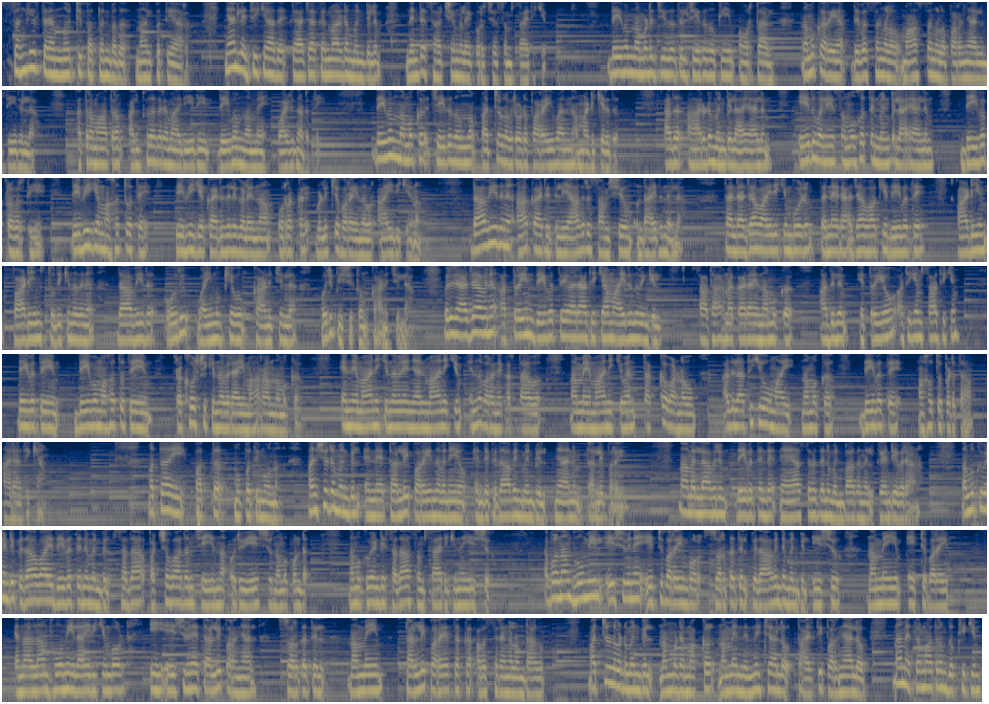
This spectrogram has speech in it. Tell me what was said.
സങ്കീർത്തനം നൂറ്റി പത്തൊൻപത് നാൽപ്പത്തിയാറ്. ഞാൻ ലജ്ജിക്കാതെ രാജാക്കന്മാരുടെ മുൻപിലും നിന്റെ സാക്ഷ്യങ്ങളെക്കുറിച്ച് സംസാരിക്കും. ദൈവം നമ്മുടെ ജീവിതത്തിൽ ചെയ്തതൊക്കെയും ഓർത്താൽ നമുക്കറിയാം ദിവസങ്ങളോ മാസങ്ങളോ പറഞ്ഞാലും തീരില്ല. അത്രമാത്രം അത്ഭുതകരമായ രീതിയിൽ ദൈവം നമ്മെ വഴി നടത്തി. ദൈവം നമുക്ക് ചെയ്തതൊന്നും മറ്റുള്ളവരോട് പറയുവാൻ നാം മടിക്കരുത്. അത് ആരുടെ മുൻപിലായാലും ഏതു വലിയ സമൂഹത്തിന് മുൻപിലായാലും ദൈവപ്രവൃത്തിയെ ദൈവിക മഹത്വത്തെ ദൈവിക കരുതലുകളെ നാം ഉറക്കെ വിളിച്ചു പറയുന്നവർ ആയിരിക്കണം. ദാവീദിന് ആ കാര്യത്തിൽ യാതൊരു സംശയവും ഉണ്ടായിരുന്നില്ല. താൻ രാജാവായിരിക്കുമ്പോഴും തന്നെ രാജാവാക്കിയ ദൈവത്തെ ആടിയും പാടിയും സ്തുതിക്കുന്നതിന് ദാവീദ് ഒരു വൈമുഖ്യവും കാണിച്ചില്ല ഒരു പിശുക്കും കാണിച്ചില്ല. ഒരു രാജാവിന് അത്രയും ദൈവത്തെ ആരാധിക്കാമായിരുന്നുവെങ്കിൽ സാധാരണക്കാരായ നമുക്ക് അതിലും എത്രയോ അധികം സാധിക്കും. ദൈവത്തെയും ദൈവമഹത്വത്തെയും പ്രഘോഷിക്കുന്നവരായി മാറാം നമുക്ക്. എന്നെ മാനിക്കുന്നവനെ ഞാൻ മാനിക്കും എന്ന് പറഞ്ഞ കർത്താവ് നമ്മെ മാനിക്കുവാൻ തക്കവണ്ണവും അതിലധികവുമായി നമുക്ക് ദൈവത്തെ മഹത്വപ്പെടുത്താം ആരാധിക്കാം. മത്തായി പത്ത് മുപ്പത്തിമൂന്ന്. മനുഷ്യരുടെ മുൻപിൽ എന്നെ തള്ളി പറയുന്നവനെയോ എന്റെ പിതാവിൻ മുൻപിൽ ഞാനും തള്ളിപ്പറയും. നാം എല്ലാവരും ദൈവത്തിന്റെ ന്യായാസനത്തിന് മുൻപാകെ നിൽക്കേണ്ടിയവരാണ്. നമുക്ക് വേണ്ടി പിതാവായ ദൈവത്തിന്റെ മുൻപിൽ സദാ പക്ഷപാതം ചെയ്യുന്ന ഒരു യേശു നമുക്കുണ്ട്. നമുക്ക് വേണ്ടി സദാ സംസാരിക്കുന്ന യേശു. അപ്പോൾ നാം ഭൂമിയിൽ യേശുവിനെ ഏറ്റുപറയുമ്പോൾ സ്വർഗത്തിൽ പിതാവിന്റെ മുൻപിൽ യേശു നമ്മെയും ഏറ്റുപറയും. എന്നാൽ നാം ഭൂമിയിലായിരിക്കുമ്പോൾ ഈ യേശുവിനെ തള്ളിപ്പറഞ്ഞാൽ സ്വർഗത്തിൽ നമ്മെയും തള്ളിപ്പറയത്തക്ക അവസരങ്ങളുണ്ടാകും. മറ്റുള്ളവരുടെ മുൻപിൽ നമ്മുടെ മക്കൾ നമ്മെ നിന്ദിച്ചാലോ താഴ്ത്തി പറഞ്ഞാലോ നാം എത്രമാത്രം ദുഃഖിക്കും?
